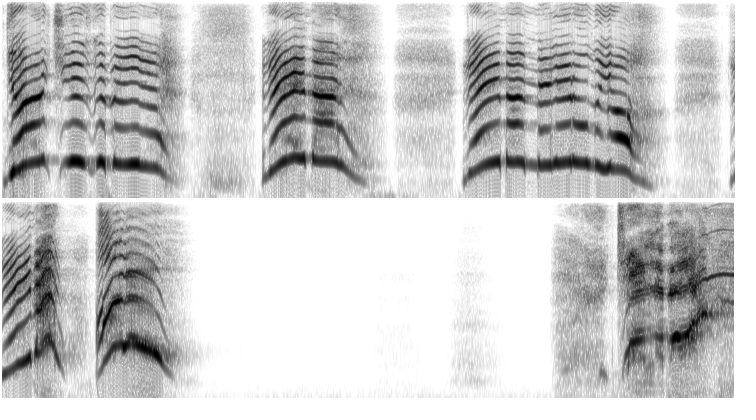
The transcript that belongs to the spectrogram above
Gökyüzü beyi! Reymen! Reymen neler oluyor? Reymen! Ay! Kirli beyaz!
